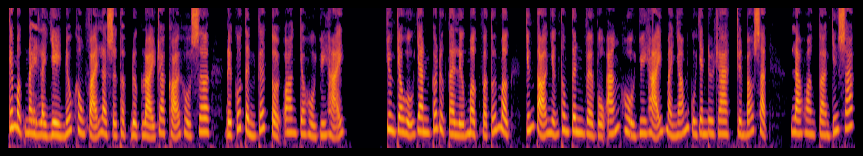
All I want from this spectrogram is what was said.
cái mật này là gì nếu không phải là sự thật được loại ra khỏi hồ sơ để cố tình kết tội oan cho Hồ Duy Hải? Chương Châu Hữu Danh có được tài liệu mật và tối mật, chứng tỏ những thông tin về vụ án Hồ Duy Hải mà nhóm của Danh đưa ra trên báo sạch là hoàn toàn chính xác,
